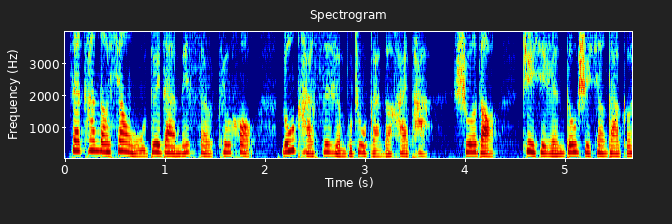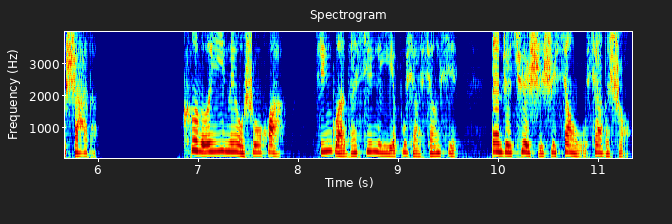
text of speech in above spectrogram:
在看到向武对待 Mr. Q 后，卢卡斯忍不住感到害怕，说道：“这些人都是向大哥杀的。”克罗伊没有说话，尽管他心里也不想相信，但这确实是向武下的手。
